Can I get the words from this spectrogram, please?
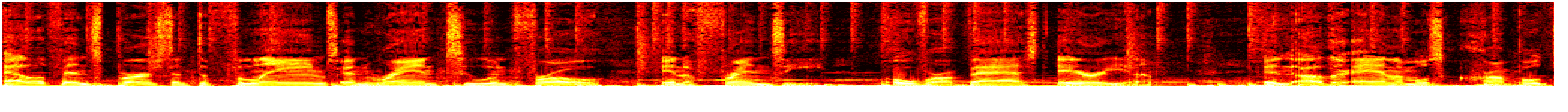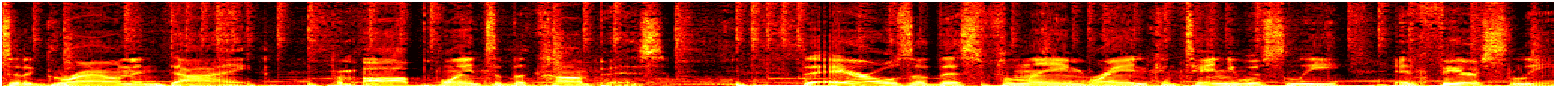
Elephants burst into flames and ran to and fro in a frenzy over a vast area. And other animals crumpled to the ground and died from all points of the compass. The arrows of this flame rained continuously and fiercely.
